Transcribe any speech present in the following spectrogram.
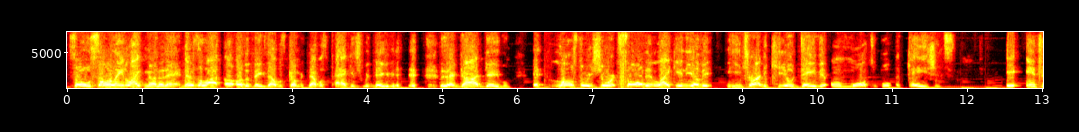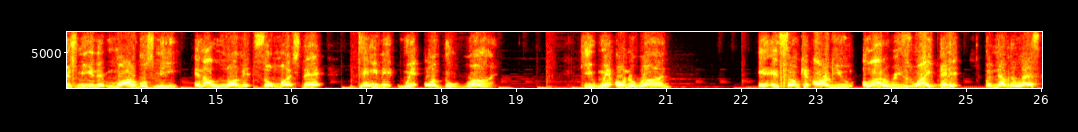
So Saul ain't like none of that. There's a lot of other things that was coming that was packaged with David that God gave him. Long story short, Saul didn't like any of it. and he tried to kill David on multiple occasions. It interests me and it marvels me, and I love it so much that David went on the run. He went on the run, and, and some can argue a lot of reasons why he did it, but nevertheless,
